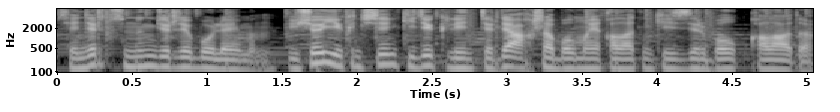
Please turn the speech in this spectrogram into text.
Сендер түсініңдер деп ойлаймын. Еще екіншіден кейде клиенттерде ақша болмай қалатын кездер болып қалады.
